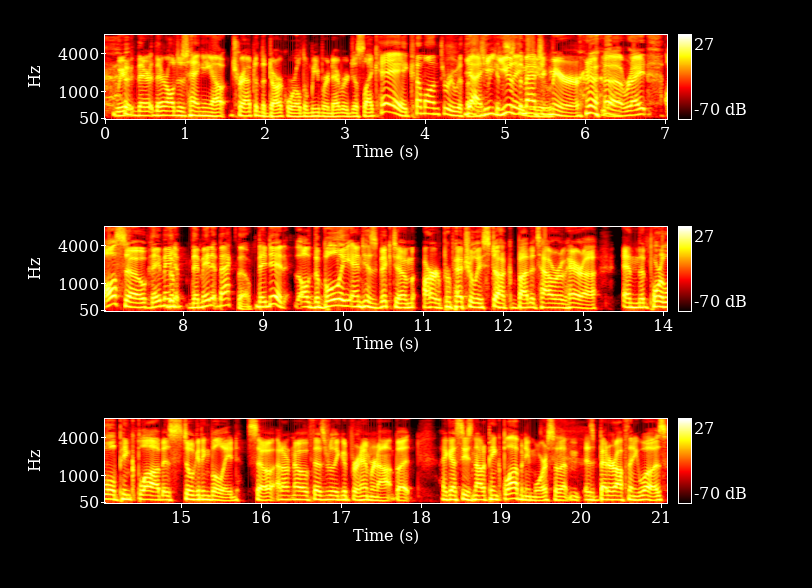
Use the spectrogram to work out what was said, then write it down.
We're they're they're all just hanging out trapped in the Dark World, and we were never just like, hey, come on through with Yeah, us. Yeah, he used the magic you." mirror, right? Also, They made the- it. They made it back though. They did. Oh, the bully and his victim are perpetually stuck by the Tower of Hera, and the poor little pink blob is still getting bullied. So I don't know if that's really good for him or not, but I guess he's not a pink blob anymore, so that is better off than he was.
